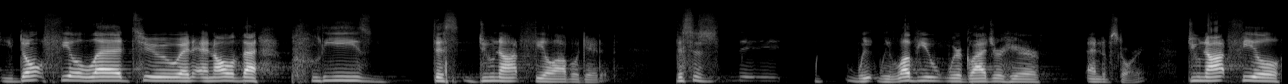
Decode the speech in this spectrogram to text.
you don't feel led to and, and all of that, please this, do not feel obligated. This is, we, we love you, we're glad you're here, end of story. Do not feel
